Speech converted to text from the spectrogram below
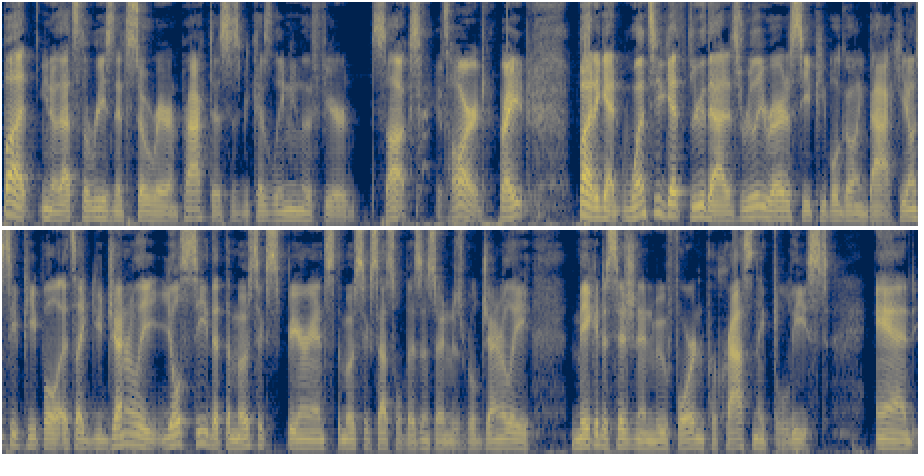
But, you know, that's the reason it's so rare in practice is because leaning into the fear sucks. It's hard, right? But again, once you get through that, it's really rare to see people going back. You don't see people, it's like you generally, you'll see that the most experienced, the most successful business owners will generally make a decision and move forward and procrastinate the least. And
